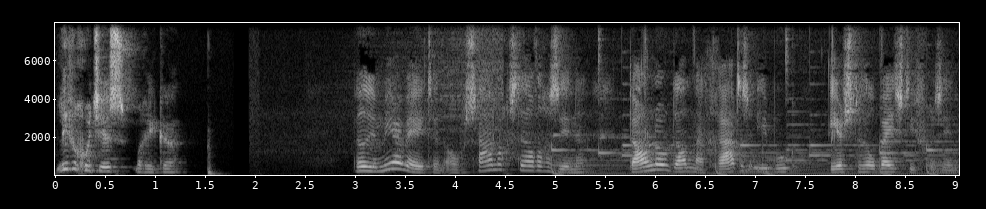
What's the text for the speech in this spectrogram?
Lieve groetjes, Marike. Wil je meer weten over samengestelde gezinnen? Download dan mijn gratis e-book Eerste hulp bij je stiefgezin.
